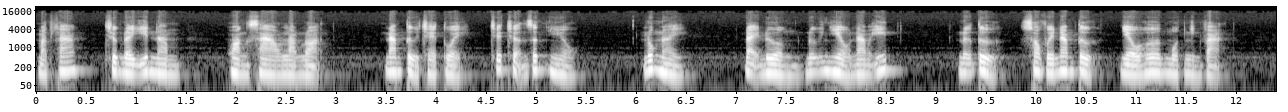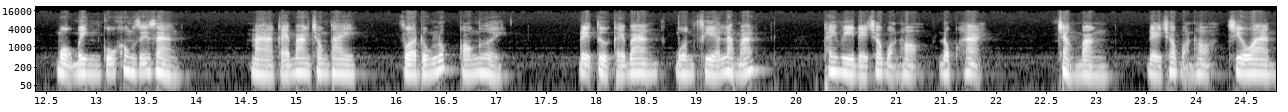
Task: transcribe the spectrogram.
Mặt khác, trước đây ít năm, Hoàng xào làm loạn, Nam tử trẻ tuổi chết trận rất nhiều. Lúc này, Đại đường nữ nhiều nam ít, Nữ tử so với nam tử nhiều hơn 1.000 vạn. Mộ binh cũng không dễ dàng, Mà cái bang trong tay Vừa đúng lúc có người. Đệ tử cái bang bốn phía làm ác, Thay vì để cho bọn họ độc hại, Chẳng bằng để cho bọn họ chiêu an.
